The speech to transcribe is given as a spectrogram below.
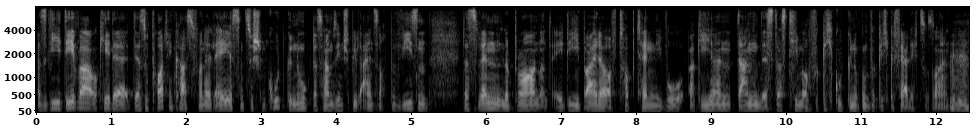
also die Idee war, okay, der, der Supporting Cast von LA ist inzwischen gut genug, das haben sie in Spiel 1 auch bewiesen, dass wenn LeBron und AD beide auf Top 10 Niveau agieren, dann ist das Team auch wirklich gut genug, um wirklich gefährlich zu sein. Mhm.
